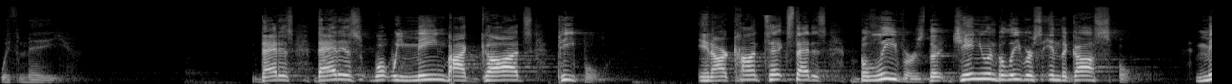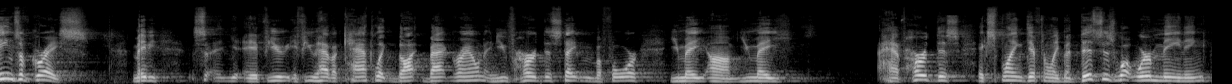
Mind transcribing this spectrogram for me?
with me. That is, that is what we mean by God's people. In our context, that is believers, the genuine believers in the gospel. Means of grace. Maybe if you, if you have a Catholic background and you've heard this statement before, you may, um, you may have heard this explained differently, but this is what we're meaning.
